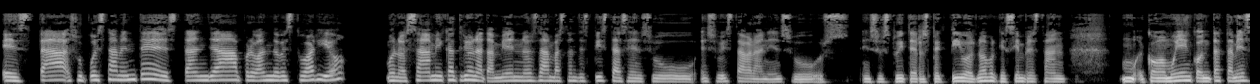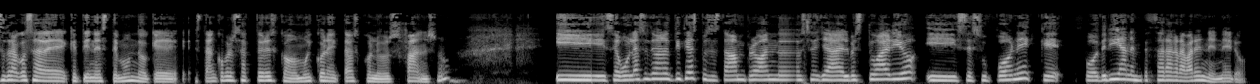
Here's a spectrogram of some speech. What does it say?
está, supuestamente están ya probando vestuario. Bueno, Sam y Catriona también nos dan bastantes pistas en su, en su Instagram y en sus, en sus Twitter respectivos, ¿no? Porque siempre están como muy en contacto. También es otra cosa de, que tiene este mundo, que están como los actores como muy conectados con los fans, ¿no? Y según las últimas noticias, pues estaban probándose ya el vestuario y se supone que podrían empezar a grabar en enero.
